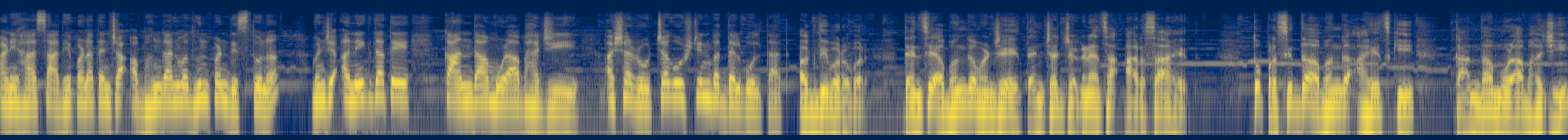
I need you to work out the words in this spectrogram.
आणि हा साधेपणा त्यांच्या अभंगांमधून पण दिसतो ना? म्हणजे अनेकदा ते कांदा मुळा भाजी अशा रोजच्या गोष्टींबद्दल बोलतात. अगदी बरोबर. त्यांचे अभंग म्हणजे त्यांच्या जगण्याचा आरसा आहेत. तो प्रसिद्ध अभंग आहेच की कांदा मुळा भाजी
